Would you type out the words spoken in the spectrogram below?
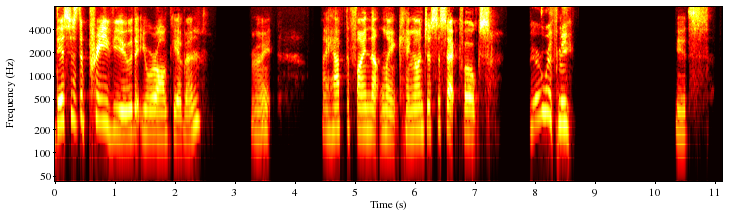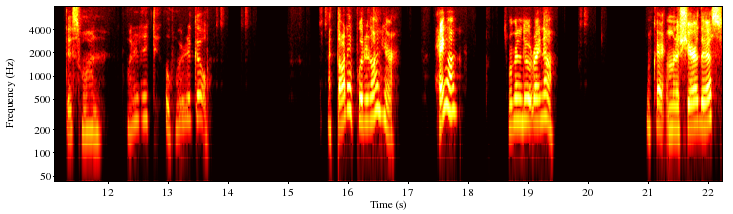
This is the preview that you were all given, right? I have to find that link. Hang on just a sec, folks. Bear with me. It's this one. What did I do? Where did it go? I thought I put it on here. Hang on. We're going to do it right now. Okay, I'm going to share this.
